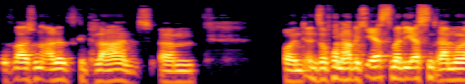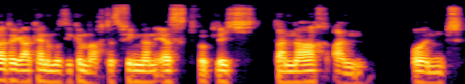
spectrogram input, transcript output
das war schon alles geplant. Ähm, und insofern habe ich erst mal die ersten drei Monate gar keine Musik gemacht. Das fing dann erst wirklich danach an. Und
